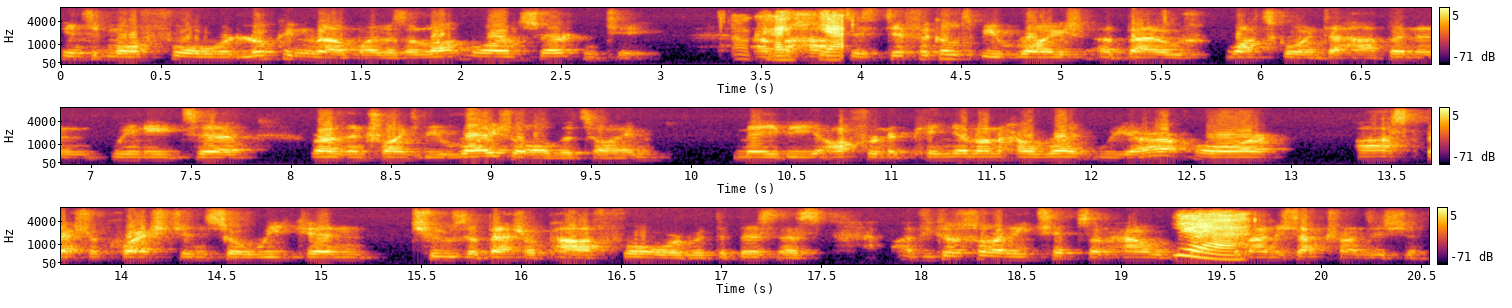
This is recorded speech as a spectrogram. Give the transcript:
into more forward looking realm where there's a lot more uncertainty Okay, and perhaps yeah. it's difficult to be right about what's going to happen, and we need to, rather than trying to be right all the time, maybe offer an opinion on how right we are, or ask better questions so we can choose a better path forward with the business. Have you got any tips on how yeah. to manage that transition?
